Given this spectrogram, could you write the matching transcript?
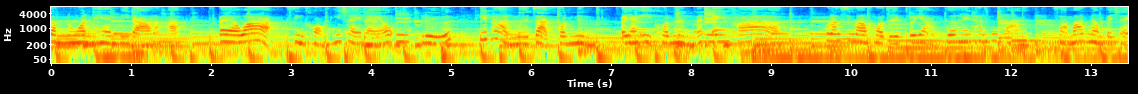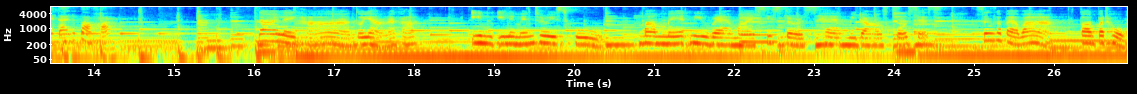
สำนวน hand me down นะคะ แปลว่าสิ่งของที่ใช้แล้ว หรือที่ผ่านมือจากคนหนึ่ง ไปยังอีกคนหนึ่งนั่นเองค่ะ คุณลังสิมาพอจะยกตัวอย่างเพื่อให้ท่านผู้ฟัง สามารถนำไปใช้ได้หรือเปล่าคะ ได้เลยค่ะ ตัวอย่างนะคะ In elementary school mom made me wear my sister's hand-me-down courses ซึ่งก็แปลว่า ตอนประถม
